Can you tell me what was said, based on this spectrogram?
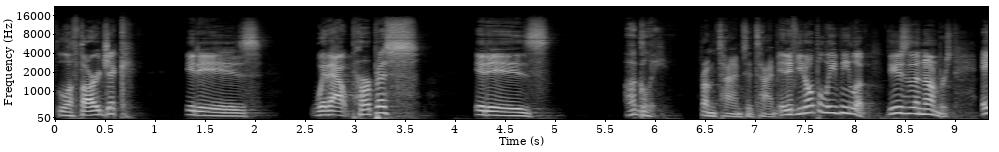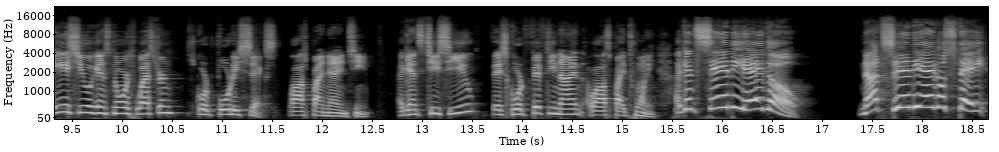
lethargic. It is without purpose. It is ugly from time to time. And if you don't believe me, look, these are the numbers. ASU against Northwestern scored 46, lost by 19. Against TCU, they scored 59, lost by 20. Against San Diego, not San Diego State,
